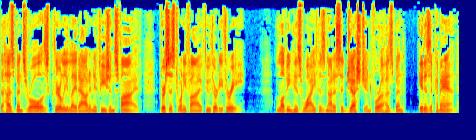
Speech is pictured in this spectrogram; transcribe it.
The husband's role is clearly laid out in Ephesians 5, verses 25 through 33. Loving his wife is not a suggestion for a husband, it is a command.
